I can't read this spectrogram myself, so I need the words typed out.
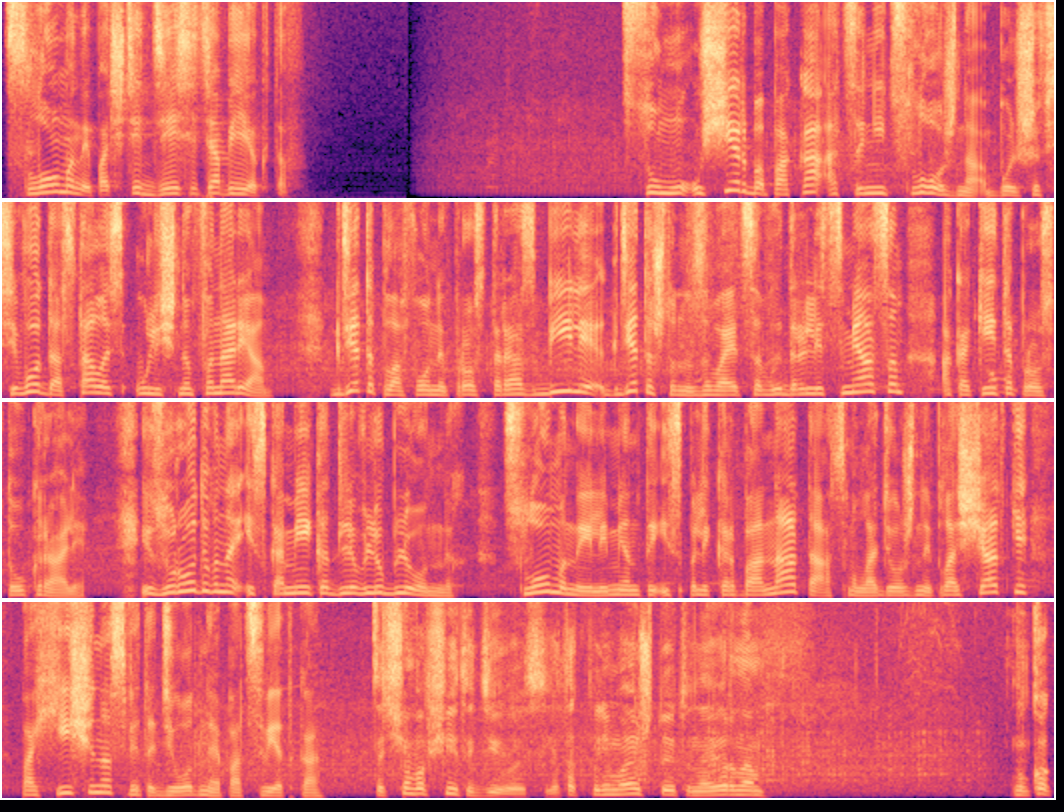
Сломаны почти 10 объектов. Сумму ущерба пока оценить сложно. Больше всего досталось уличным фонарям. Где-то плафоны просто разбили, где-то, что называется, выдрали с мясом, а какие-то просто украли. Изуродована и скамейка для влюбленных. Сломаны элементы из поликарбоната, а с молодежной площадки похищена светодиодная подсветка. Зачем вообще это делается? Я так понимаю, что это, наверное, ну, как,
